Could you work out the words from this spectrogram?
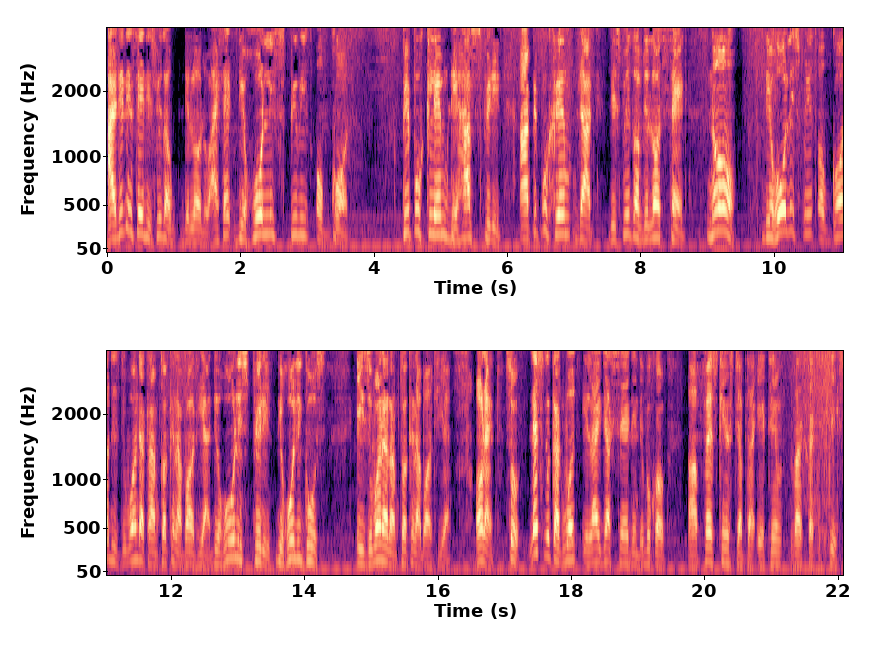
I didn't say the Spirit of the Lord, I said the Holy Spirit of God. People claim they have spirit, and people claim that the Spirit of the Lord said, No, the Holy Spirit of God is the one that I'm talking about here. The Holy Spirit, the Holy Ghost is the one that I'm talking about here. All right, so let's look at what Elijah said in the book of uh, First Kings, chapter 18, verse 36.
